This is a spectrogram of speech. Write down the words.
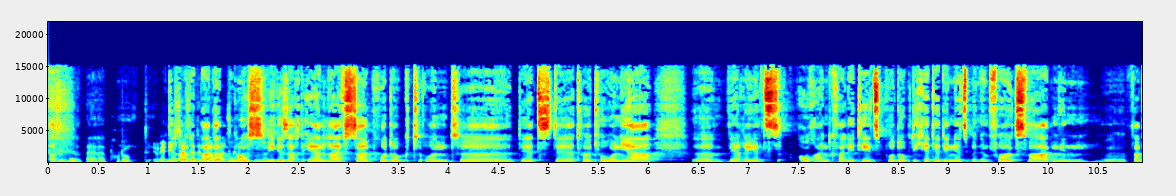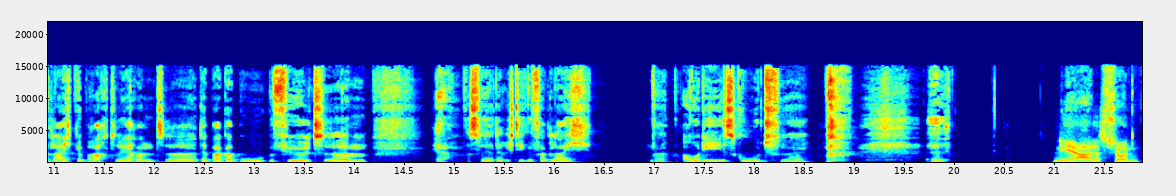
also äh, Produkt. Wenn genau, ich das der Bugaboo ist wie gesagt eher ein Lifestyle-Produkt und äh, jetzt der Teutonia äh, wäre jetzt auch ein Qualitätsprodukt. Ich hätte den jetzt mit einem Volkswagen in äh, Vergleich gebracht, während äh, der Bugaboo gefühlt, ähm, ja, was wäre der richtige Vergleich? Na, Audi ist gut. Ne? Ja, das schon,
